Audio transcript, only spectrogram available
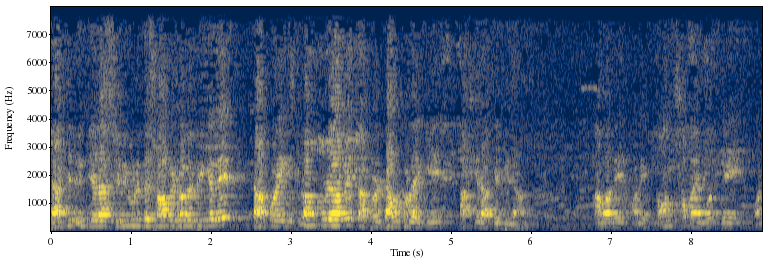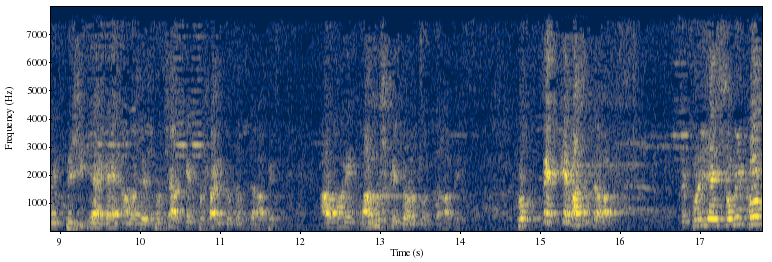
দার্জিলিং জেলার শিলিগুড়িতে সমাবেশ হবে বিকেলে, তারপরে ইসলামপুরে হবে, তারপরে ডাউনখোলায় গিয়ে আজকে রাতে বিনা আমাদের অনেক কম সময়ের মধ্যে, অনেক বেশি জায়গায় আমাদের প্রচারকে প্রসারিত করতে হবে। আর অনেক মানুষকে জড়ো করতে হবে। প্রত্যেককে বাঁচাতে হবে। সে পরিযায়ী শ্রমিক হোক,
